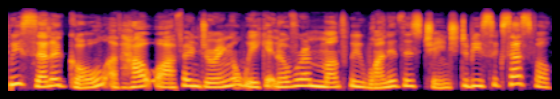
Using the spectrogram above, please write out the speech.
We set a goal of how often during a week and over a month we wanted this change to be successful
